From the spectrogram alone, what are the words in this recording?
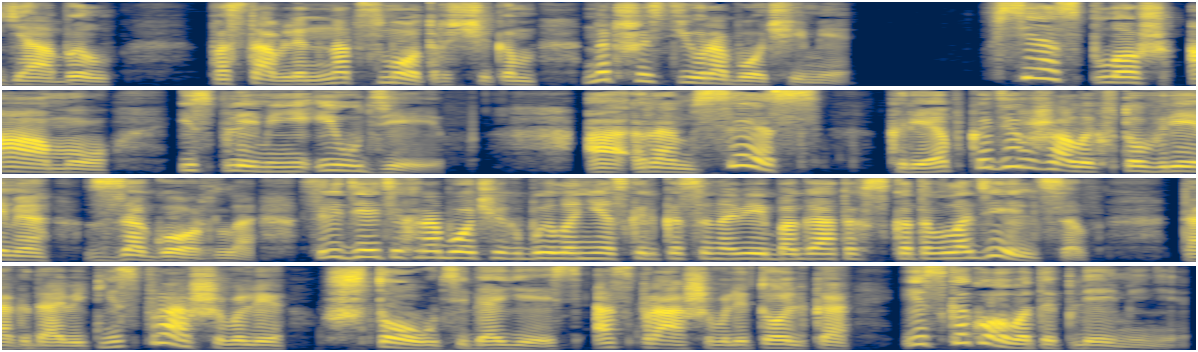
Я был поставлен надсмотрщиком над шестью рабочими. Все сплошь Аму из племени иудеев. А Рамсес крепко держал их в то время за горло. Среди этих рабочих было несколько сыновей богатых скотовладельцев — Тогда ведь не спрашивали, что у тебя есть, а спрашивали только, из какого ты племени.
